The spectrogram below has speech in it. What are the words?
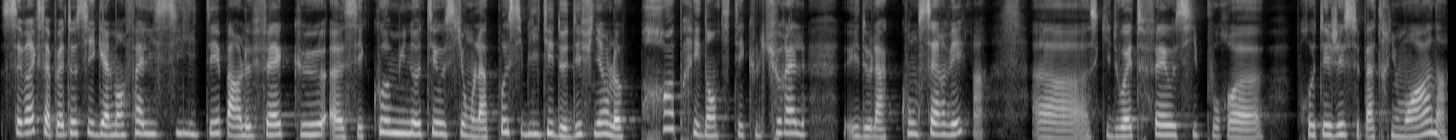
c'est vrai que ça peut être aussi également facilité par le fait que euh, ces communautés aussi ont la possibilité de définir leur propre identité culturelle et de la conserver, euh, ce qui doit être fait aussi pour euh, protéger ce patrimoine.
